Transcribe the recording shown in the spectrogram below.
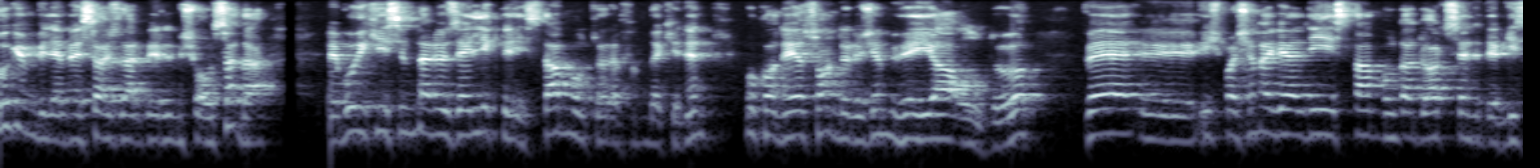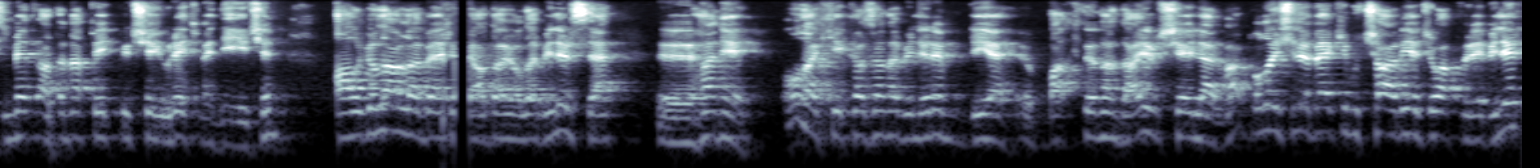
bugün bile mesajlar verilmiş olsa da ve bu iki isimden özellikle İstanbul tarafındakinin bu konuya son derece müheyya olduğu ve e, iş başına geldiği İstanbul'da 4 senedir hizmet adına pek bir şey üretmediği için algılarla belki aday olabilirse e, hani ola ki kazanabilirim diye baktığına dair şeyler var. Dolayısıyla belki bu çağrıya cevap verebilir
